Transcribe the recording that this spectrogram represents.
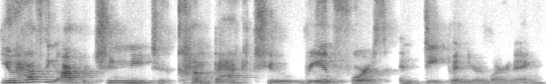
you have the opportunity to come back to, reinforce, and deepen your learning.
